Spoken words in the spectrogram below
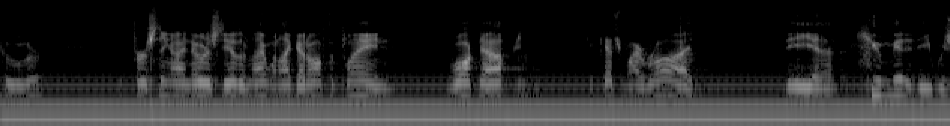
cooler. The first thing I noticed the other night when I got off the plane, walked out to catch my ride, the uh, humidity was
